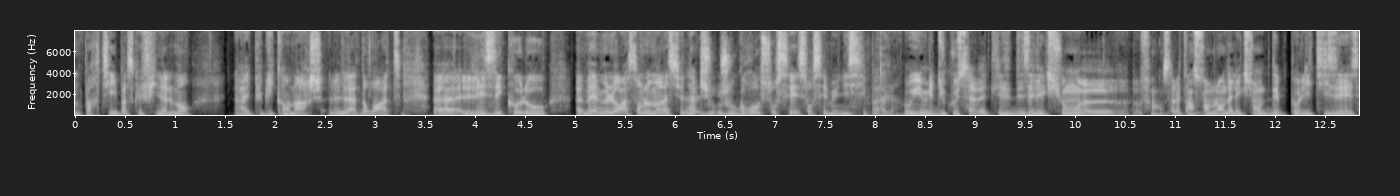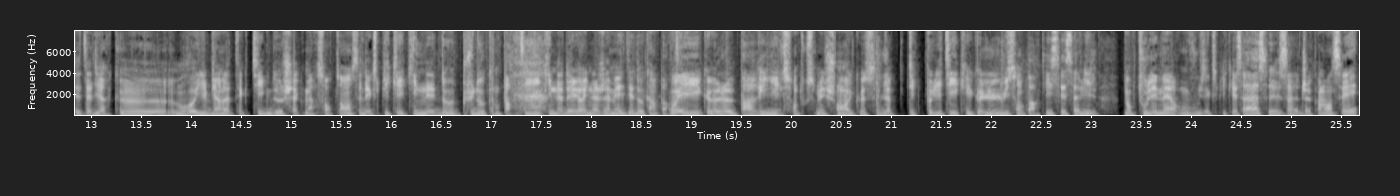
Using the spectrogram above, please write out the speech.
de partis parce que finalement, la République en marche, la droite, euh, les écolos, euh, même le Rassemblement national joue, gros sur ces sur ces municipales. Oui, mais du coup, ça va être des élections, euh, enfin, ça va être un semblant d'élections dépolitisées, c'est-à-dire que vous voyez bien la tactique de chaque maire sortant, c'est d'expliquer qu'il n'est plus d'aucun parti, qu'il n'a d'ailleurs il n'a jamais été d'aucun parti, que le Paris ils sont tous méchants et que c'est de la petite politique et que lui son parti c'est sa ville. Donc tous les maires vont vous expliquer ça, ça a déjà commencé.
